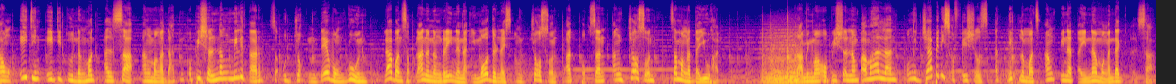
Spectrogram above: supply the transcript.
Taong 1882 nang mag-alsa ang mga dating opisyal ng militar sa udyok ng Daewongun laban sa plano ng Reyna na i-modernize ang Joseon at buksan ang Joseon sa mga dayuhan. Maraming mga opisyal ng pamahalan, mga Japanese officials at diplomats ang pinatay ng mga nag-alsa.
